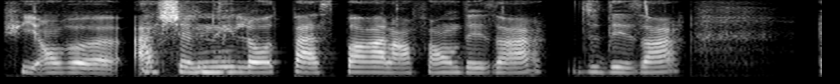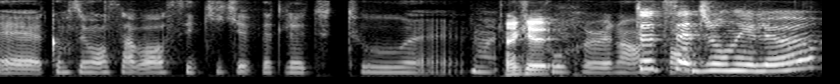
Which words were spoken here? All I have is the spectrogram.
puis on va acheminer l'autre passeport à l'enfant au désert, du désert. Euh, comme ça, ils vont savoir c'est qui qui a fait le toutou euh, pour eux. dans le Toute fond. cette journée-là,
